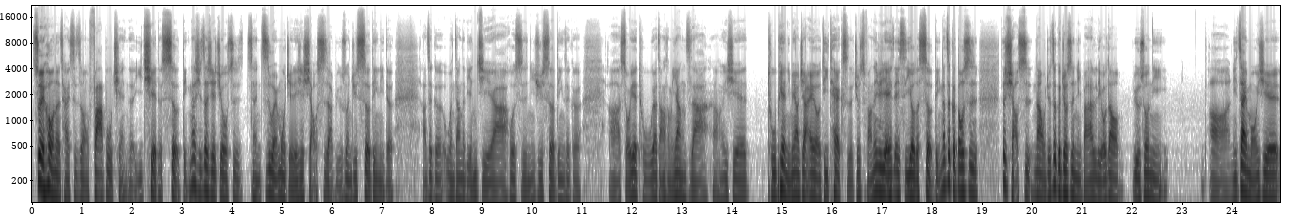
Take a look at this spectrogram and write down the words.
最后呢，才是这种发布前的一切的设定。那其实这些就是很枝微末节的一些小事啊，比如说你去设定你的啊这个文章的连接啊，或是你去设定这个啊首页图要长什么样子啊，然后一些图片里面要加 alt text，就是反正就是 SEO 的设定。那这个都是这是小事。那我觉得这个就是你把它留到，比如说你啊你在某一些。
